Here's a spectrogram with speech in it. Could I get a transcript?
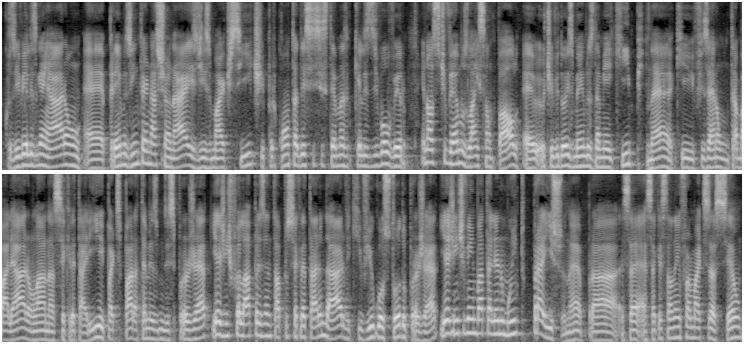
Inclusive, eles ganharam é, prêmios internacionais de Smart City por conta desse sistema que eles desenvolveram. E nós tivemos lá em São Paulo, é, eu tive dois membros da minha equipe, né, que fizeram, trabalharam lá na secretaria e participaram até mesmo desse projeto. E a gente foi lá apresentar para o secretário da Arve, que viu, gostou do projeto. E a gente vem batalhando muito para isso, né, para essa, essa questão da informatização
